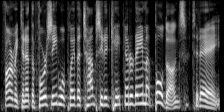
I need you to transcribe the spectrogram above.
Farmington at the 4 seed will play the top seeded Cape Notre Dame Bulldogs today.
